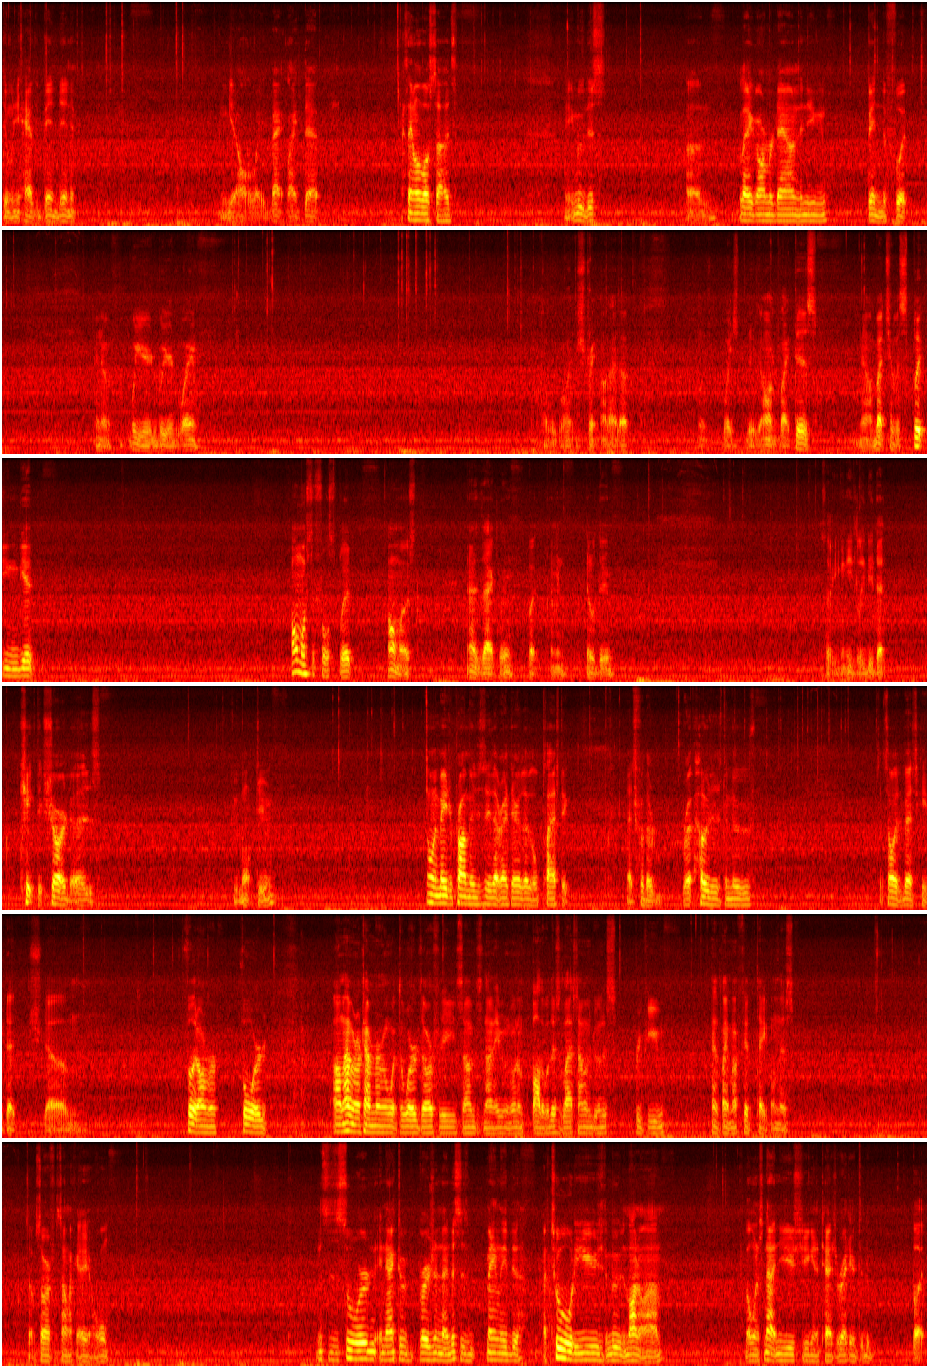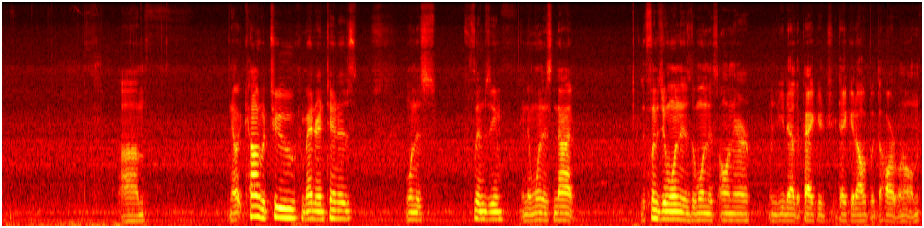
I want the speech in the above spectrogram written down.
Then when you have the bend in it, you can get all the way back like that. Same on both sides. And you move this um, leg armor down and you bend the foot in a weird, weird way. So we go ahead and straighten all that up waist the arms like this. Now a bunch of a split you can get almost a full split. Almost. Not exactly, but I mean it'll do. So you can easily do that kick that Char does if you want to. Only major problem is you see that right there, the little plastic. That's for the hoses to move. So it's always best to keep that um, foot armor forward. I'm having a hard time remembering what the words are for these, so I'm just not even going to bother with this. The last time I'm doing this review, and it's like my fifth take on this. So I'm sorry if I sound like a a-hole. This is a sword, inactive version, and this is mainly the a tool to use to move the mono arm. But when it's not in use, you can attach it right here to the butt. Um, now it comes with two commander antennas. One is flimsy, and then one is not. The flimsy one is the one that's on there when you get out of the package. You take it off, put the hard one on.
